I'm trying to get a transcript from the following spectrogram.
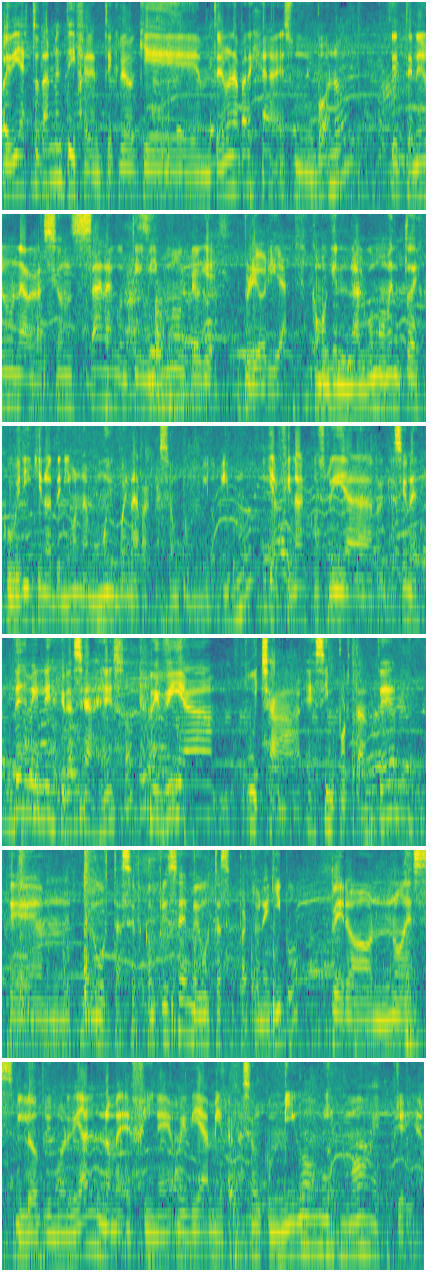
Hoy día es totalmente diferente. Creo que tener una pareja es un bono. De tener una relación sana contigo mismo creo que es prioridad. Como que en algún momento descubrí que no tenía una muy buena relación conmigo mismo y al final construía relaciones débiles gracias a eso. Hoy día, pucha, es importante. Eh, me gusta ser cómplice, me gusta ser parte de un equipo, pero no es lo primordial, no me define. Hoy día mi relación conmigo mismo es prioridad,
